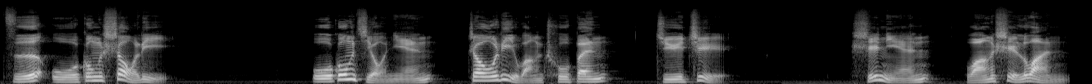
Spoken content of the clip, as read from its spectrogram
子武公受立。武公九年，周厉王出奔，居至。十年，王室乱，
